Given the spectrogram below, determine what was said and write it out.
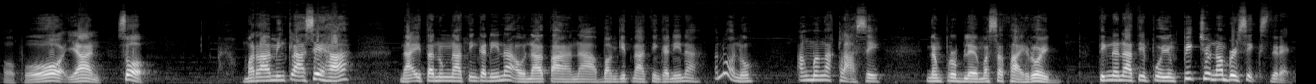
Opo, yan. So, maraming klase ha. Naitanong natin kanina o nata, nabanggit natin kanina. Ano-ano? Ang mga klase ng problema sa thyroid. Tingnan natin po yung picture number 6 direct.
